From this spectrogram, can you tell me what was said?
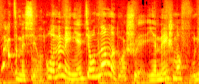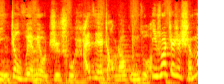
那怎么行？我们每年交那么多税，也没什么福利，政府也没有支出，孩子也找不着工作。你说这是什么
